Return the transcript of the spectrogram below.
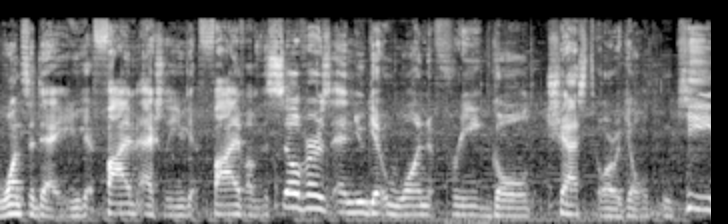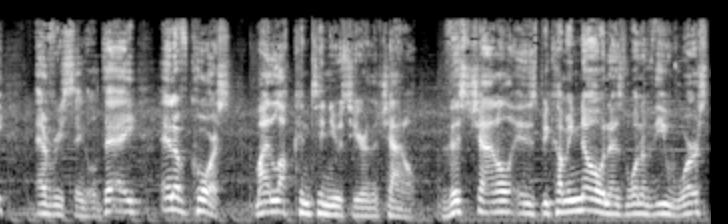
once a day. You get five, actually you get five of the silvers and you get one free gold chest or golden key every single day. And of course, my luck continues here in the channel. This channel is becoming known as one of the worst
